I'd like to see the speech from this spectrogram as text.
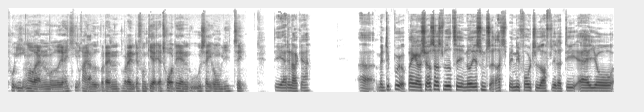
på en eller anden måde. Jeg har ikke helt regnet ja. ud, hvordan, hvordan det fungerer. Jeg tror, det er en USA-only ting. Det er det nok, ja. Uh, men det br- bringer jo så også videre til noget, jeg synes er ret spændende i forhold til Love Letter. Det er jo,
